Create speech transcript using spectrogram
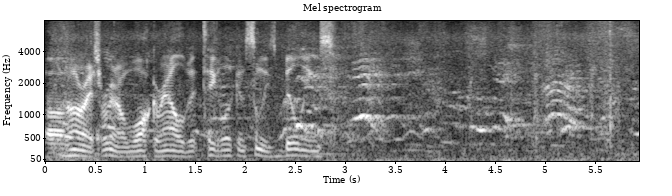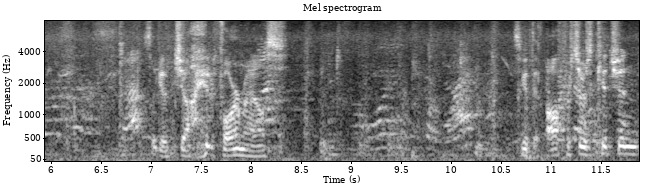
Uh, All right, so we're going to walk around a little bit, take a look at some of these buildings. It's like a giant farmhouse. Let's get the officer's kitchen.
